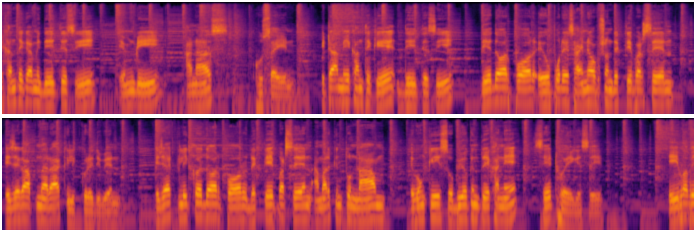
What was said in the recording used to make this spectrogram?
এখান থেকে আমি দিয়ে দিতেছি এমডি আনাস হুসাইন। এটা আমি এখান থেকে দিয়ে দিতেছি। দিয়ে দেওয়ার পর এর উপরে সাইনে অপশন দেখতে পারছেন। এই জায়গা আপনারা ক্লিক করে দিবেন। এই জায়গায় ক্লিক করে দেওয়ার পর দেখতেই পারছেন, আমার কিন্তু নাম এবং কি ছবিও কিন্তু এখানে সেট হয়ে গেছে। এইভাবে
